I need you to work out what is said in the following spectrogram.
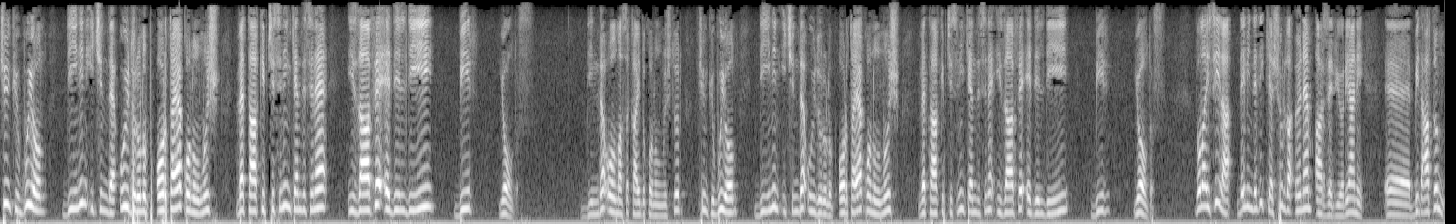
Çünkü bu yol dinin içinde uydurulup ortaya konulmuş ve takipçisinin kendisine izafe edildiği bir yoldur. Dinde olması kaydı konulmuştur. Çünkü bu yol dinin içinde uydurulup ortaya konulmuş ve takipçisinin kendisine izafe edildiği bir yoldur. Dolayısıyla demin dedik ya şurada önem arz ediyor. Yani e, bid'atın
